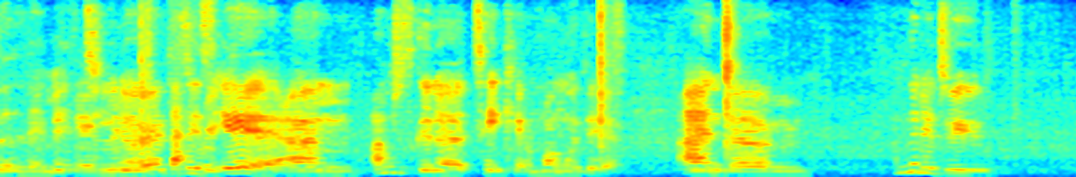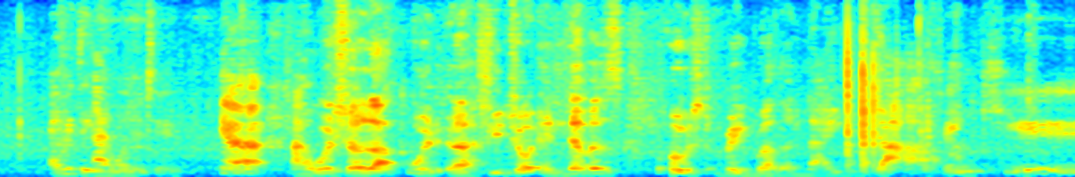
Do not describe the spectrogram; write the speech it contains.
the limit. You know, that is It's really it. Um, I'm just gonna take it and run with it, and um, I'm gonna do everything I want to do. Yeah, I wish you luck with uh, future endeavors post Big Brother Niger. Thank you.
